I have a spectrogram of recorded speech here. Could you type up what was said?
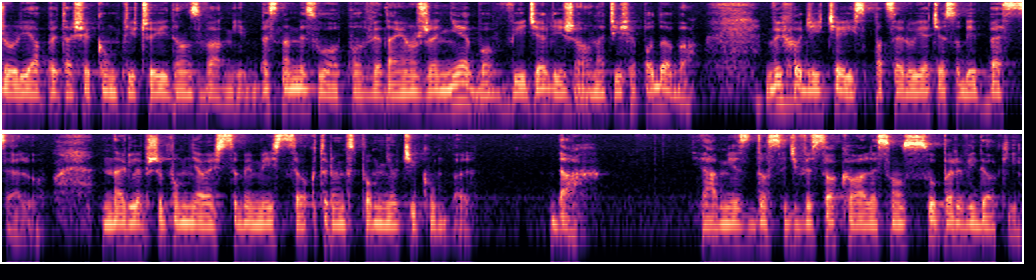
Julia pyta się kumpli, czy idą z wami. Bez namysłu odpowiadają, że nie, bo wiedzieli, że ona ci się podoba. Wychodzicie i spacerujecie sobie bez celu. Nagle przypomniałeś sobie miejsce, o którym wspomniał ci kumpel. Dach. Jam jest dosyć wysoko, ale są super widoki.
